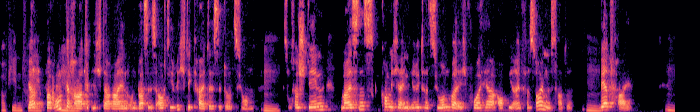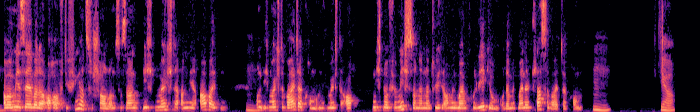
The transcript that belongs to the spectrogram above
Auf jeden Fall. Ja, warum gerate ich da rein und was ist auch die Richtigkeit der Situation? Mhm. Zu verstehen, meistens komme ich ja in Irritation, weil ich vorher auch wie ein Versäumnis hatte. Mhm. Wertfrei. Mhm. Aber mir selber da auch auf die Finger zu schauen und zu sagen, ich möchte an mir arbeiten mhm. und ich möchte weiterkommen und ich möchte auch nicht nur für mich, sondern natürlich auch mit meinem Kollegium oder mit meiner Klasse weiterkommen. Mhm. Ja.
